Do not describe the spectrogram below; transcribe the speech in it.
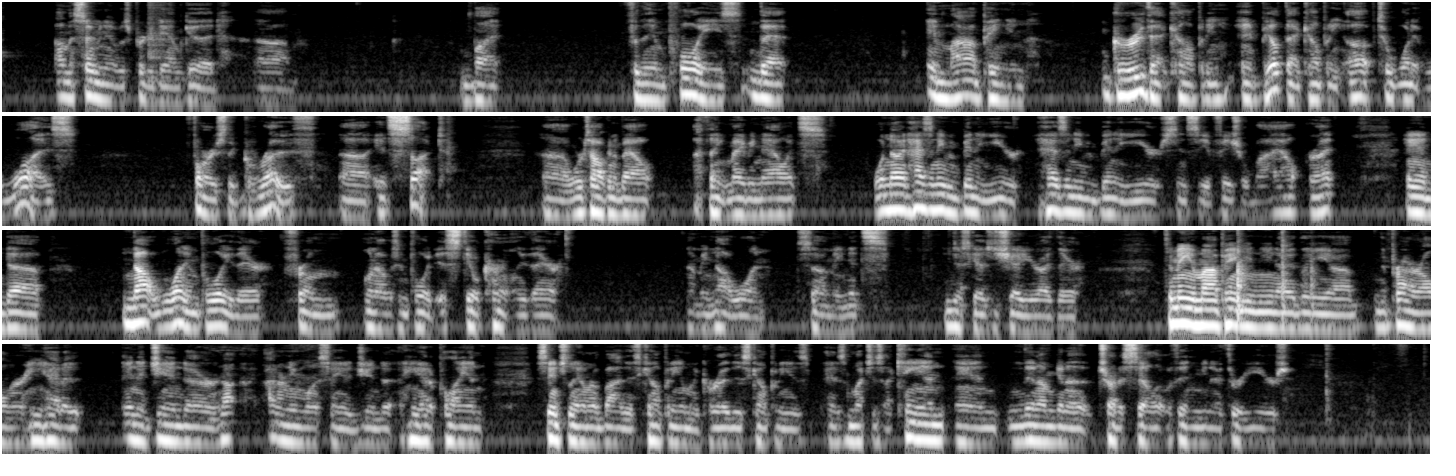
I'm assuming it was pretty damn good. Um, but for the employees that, in my opinion, grew that company and built that company up to what it was, as far as the growth, uh, it sucked. Uh, we're talking about, I think maybe now it's, well, no, it hasn't even been a year. It hasn't even been a year since the official buyout, right? And uh, not one employee there from when I was employed is still currently there. I mean, not one. So, I mean, it's, it just goes to show you right there. To me, in my opinion, you know, the uh, the prior owner, he had a an agenda, or not. I don't even want to say an agenda. He had a plan essentially I'm going to buy this company. I'm going to grow this company as, as much as I can. And then I'm going to try to sell it within, you know, three years.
